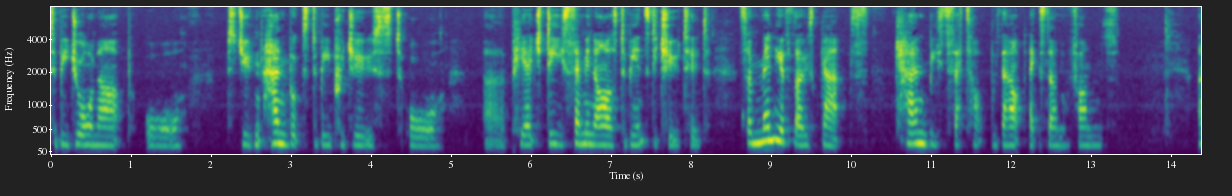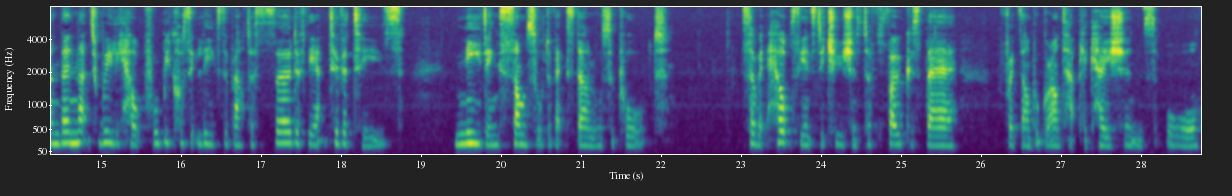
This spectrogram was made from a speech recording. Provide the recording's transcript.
to be drawn up or student handbooks to be produced or uh, PhD seminars to be instituted. So many of those gaps can be set up without external funds. And then that's really helpful because it leaves about a third of the activities needing some sort of external support. So it helps the institutions to focus their, for example, grant applications or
